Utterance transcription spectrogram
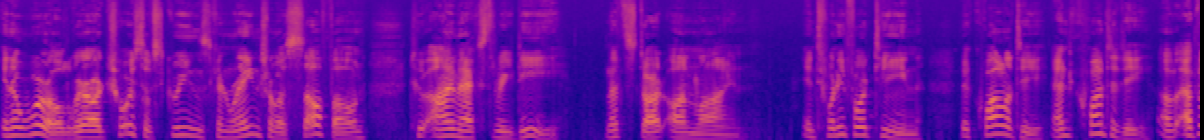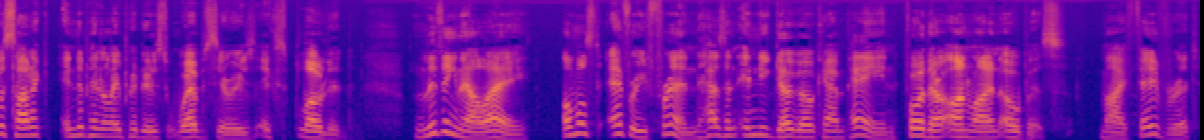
in a world where our choice of screens can range from a cell phone to IMAX 3D? Let's start online. In 2014, the quality and quantity of episodic, independently produced web series exploded. Living in LA, almost every friend has an Indiegogo campaign for their online opus. My favorite,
